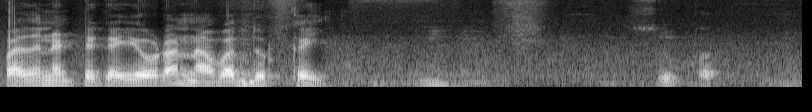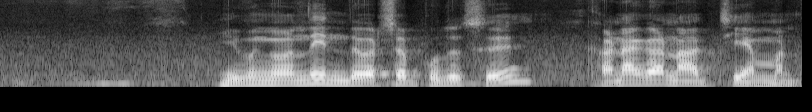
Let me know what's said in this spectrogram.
பதினெட்டு கையோட நவதுர்க்கை. சூப்பர். இவங்க வந்து இந்த வருஷம் புதுசு கனகநாச்சி அம்மன்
